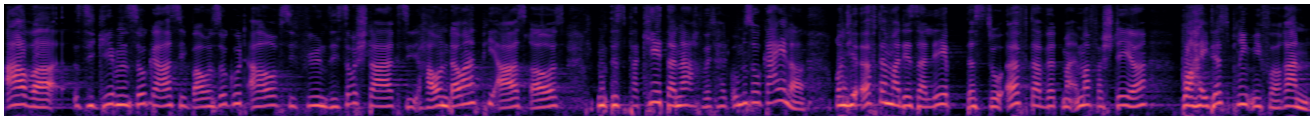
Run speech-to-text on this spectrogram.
aber sie geben so Gas, sie bauen so gut auf, sie fühlen sich so stark, sie hauen dauernd PRs raus und das Paket danach wird halt umso geiler. Und je öfter man das erlebt, desto öfter wird man immer verstehen, boah, hey, das bringt mich voran.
